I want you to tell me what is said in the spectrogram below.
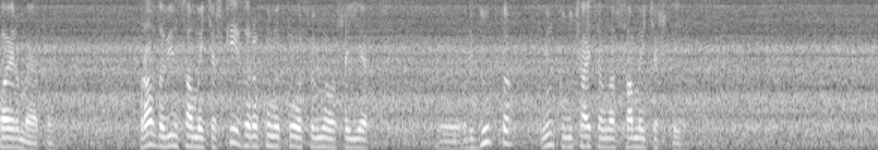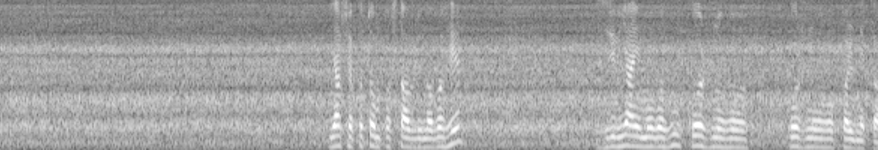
Maple. Правда, він самий тяжкий за рахунок того, що в нього ще є е, редуктор, він виходить в нас самий тяжкий. Я ще потім поставлю на ваги, зрівняємо вагу кожного, кожного пальника.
